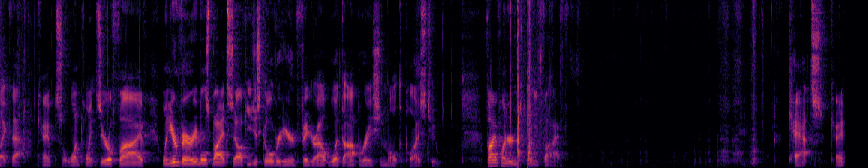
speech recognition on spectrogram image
like that, okay? So 1.05 when your variable's by itself, you just go over here and figure out what the operation multiplies to. 525. Cats, okay?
